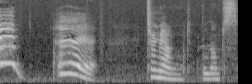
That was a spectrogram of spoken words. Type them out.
one. Ah. Turn around, lumps.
